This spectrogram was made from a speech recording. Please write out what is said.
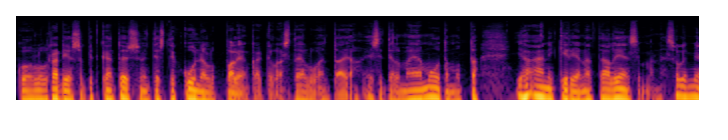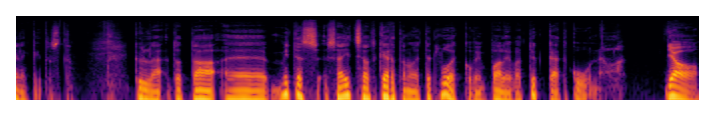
kun on ollut radiossa pitkään töissä, niin tietysti kuunnellut paljon kaikenlaista ja luentaa ja esitelmää ja muuta, mutta ihan äänikirjana tämä oli ensimmäinen. Se oli mielenkiintoista. Kyllä, tota, miten sä itse olet kertonut, että et lue kovin paljon, vaan tykkäät kuunnella? Joo,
